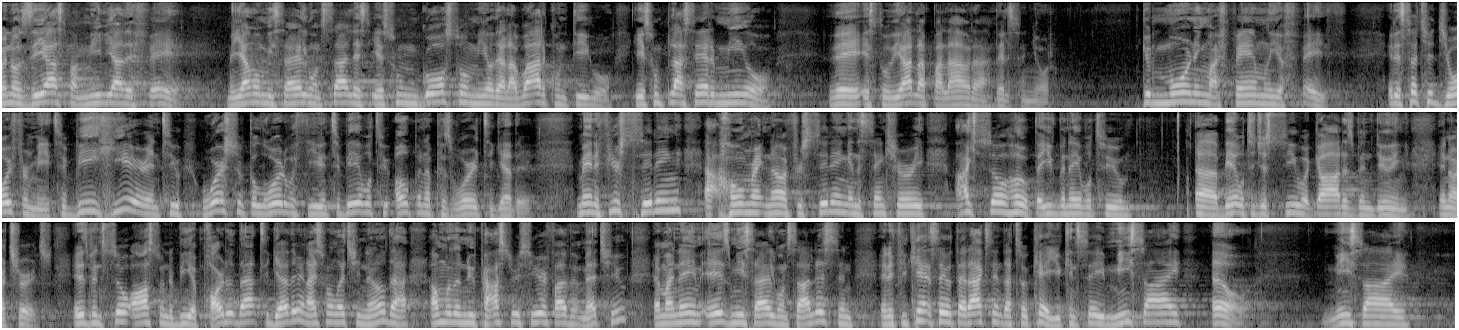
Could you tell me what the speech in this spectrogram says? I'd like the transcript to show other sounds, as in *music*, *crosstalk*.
Buenos días familia de fe. Me llamo Misael González y es un gozo mío de alabar contigo y es un placer mío de estudiar la palabra del Señor. Good morning my family of faith. It is such a joy for me to be here and to worship the Lord with you and to be able to open up His Word together. Man, if you're sitting at home right now, if you're sitting in the sanctuary, I so hope that you've been able to uh, be able to just see what God has been doing in our church. It has been so awesome to be a part of that together. And I just want to let you know that I'm one of the new pastors here if I haven't met you. And my name is Misael Gonzalez. And, and if you can't say with that accent, that's okay. You can say Misai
